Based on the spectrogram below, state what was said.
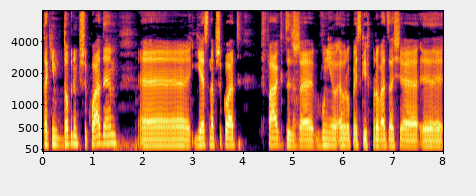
takim dobrym przykładem jest na przykład fakt, że w Unii Europejskiej wprowadza się y,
